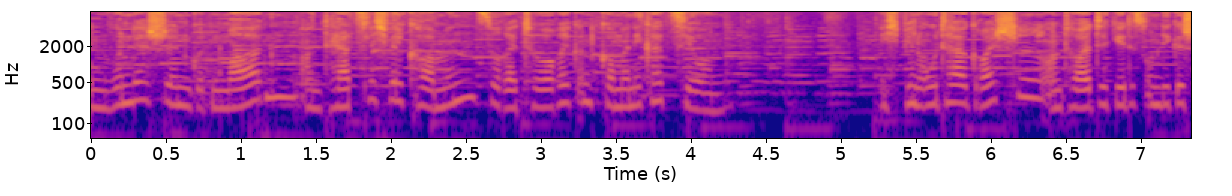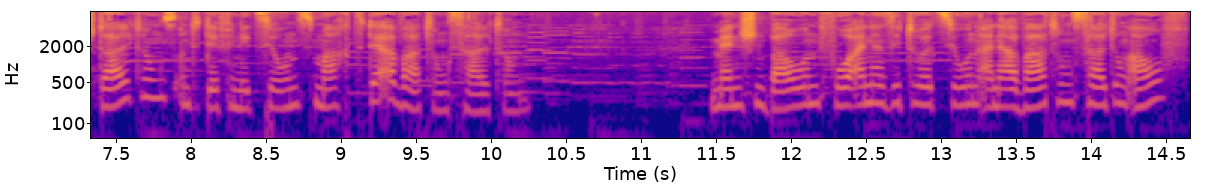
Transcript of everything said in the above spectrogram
Einen wunderschönen guten Morgen und herzlich willkommen zu Rhetorik und Kommunikation. Ich bin Uta Gröschel und heute geht es um die Gestaltungs- und Definitionsmacht der Erwartungshaltung. Menschen bauen vor einer Situation eine Erwartungshaltung auf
